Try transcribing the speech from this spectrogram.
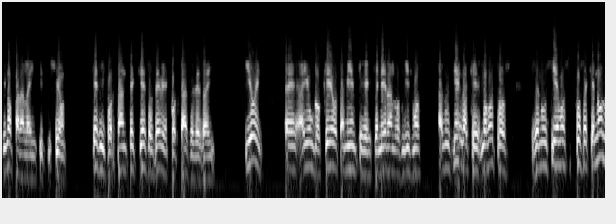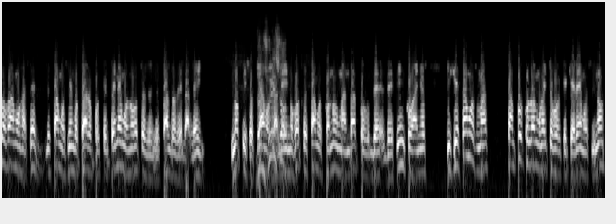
sino para la institución que es importante, que eso debe cortarse desde ahí. Y hoy eh, hay un bloqueo también que generan los mismos, aduciendo a que nosotros renunciemos, cosa que no lo vamos a hacer, lo estamos siendo claro, porque tenemos nosotros el respaldo de la ley, no pisoteamos la ley, nosotros estamos con un mandato de, de cinco años, y si estamos más, tampoco lo hemos hecho porque queremos, sino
